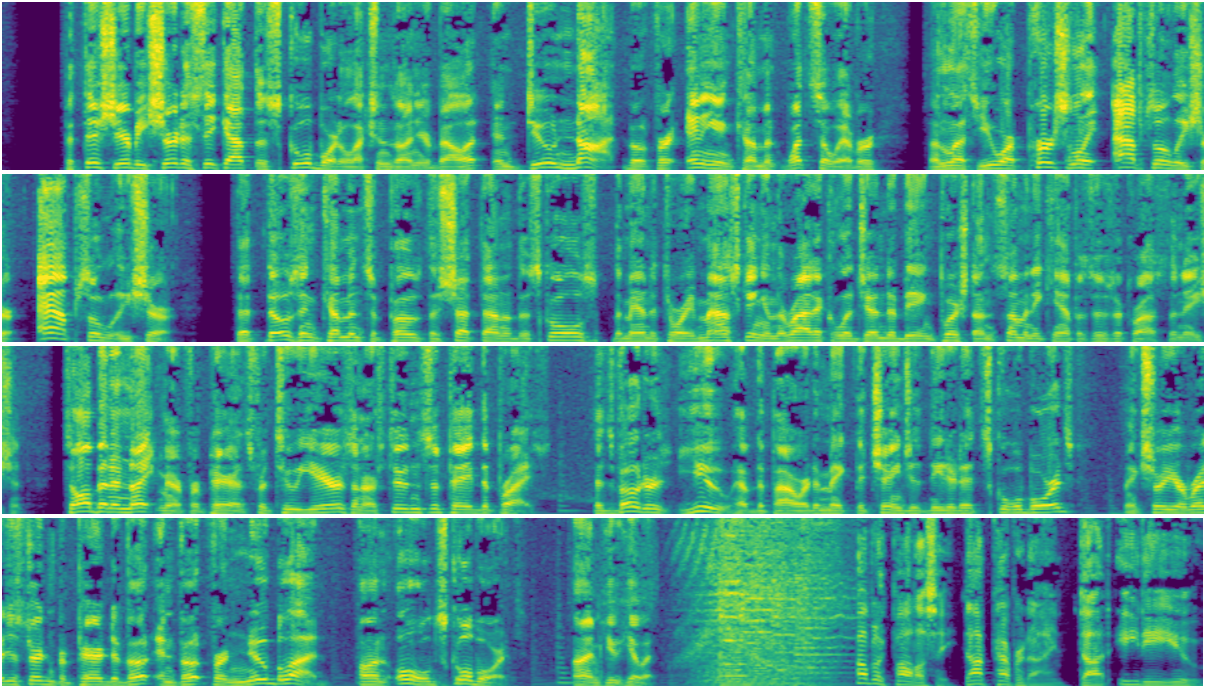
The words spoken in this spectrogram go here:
But this year, be sure to seek out the school board elections on your ballot and do not vote for any incumbent whatsoever unless you are personally absolutely sure, absolutely sure that those incumbents oppose the shutdown of the schools, the mandatory masking, and the radical agenda being pushed on so many campuses across the nation. It's all been a nightmare for parents for two years, and our students have paid the price. As voters, you have the power to make the changes needed at school boards. Make sure you're registered and prepared to vote and vote for new blood on old school boards. I'm Hugh Hewitt. Publicpolicy.pepperdine.edu.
